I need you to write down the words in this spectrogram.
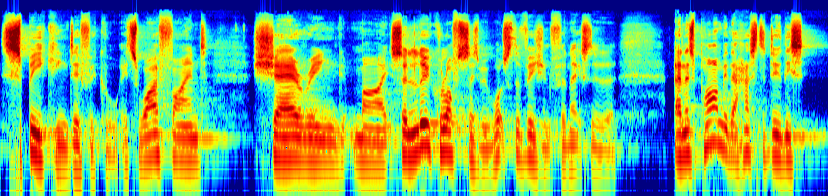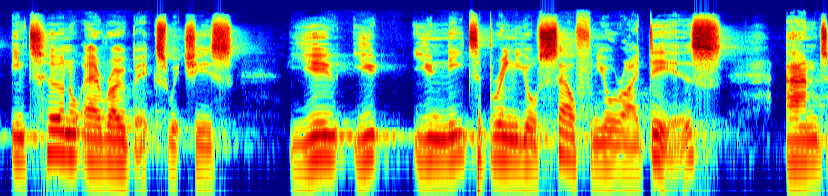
speaking difficult. It's why I find sharing my. So Luke will often say to me, What's the vision for next? And as part of me that has to do this internal aerobics, which is you, you, you need to bring yourself and your ideas, and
